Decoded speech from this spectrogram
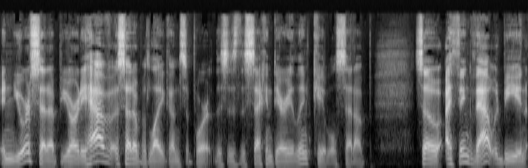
in your setup, you already have a setup with light gun support. This is the secondary link cable setup. So I think that would be an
